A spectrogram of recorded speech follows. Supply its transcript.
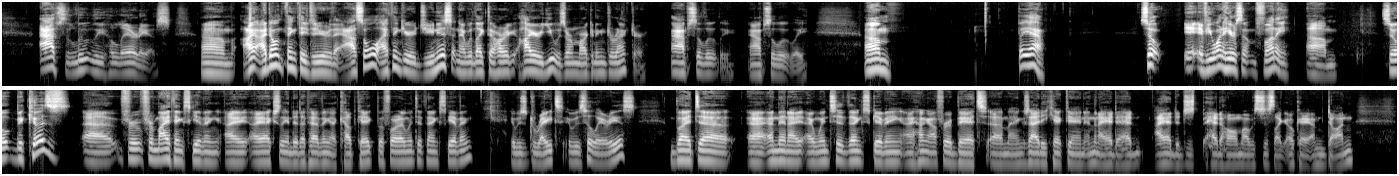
Absolutely hilarious. Um, I, I don't think that you're the asshole. I think you're a genius, and I would like to har- hire you as our marketing director. Absolutely. Absolutely. Um, but yeah. So if you want to hear something funny, um, so because uh, for for my Thanksgiving, I, I actually ended up having a cupcake before I went to Thanksgiving. It was great. It was hilarious. But uh, uh, and then I, I went to Thanksgiving. I hung out for a bit. Uh, my anxiety kicked in, and then I had to head. I had to just head home. I was just like, okay, I'm done.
